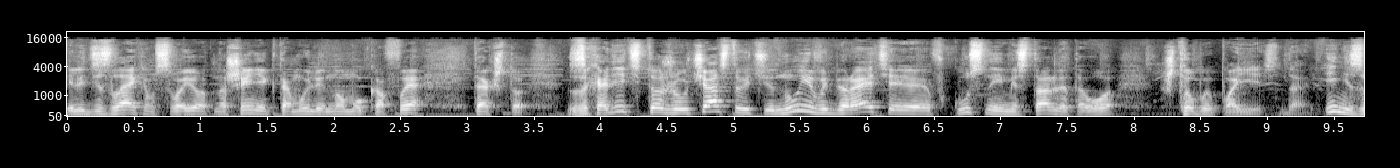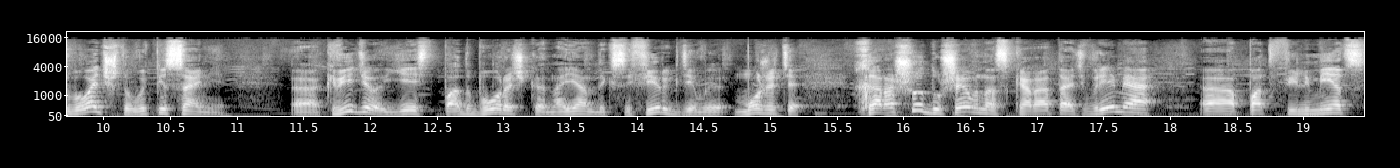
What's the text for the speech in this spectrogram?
или дизлайком свое отношение к тому или иному кафе. Так что заходите, тоже участвуйте, ну и выбирайте вкусные места для того, чтобы поесть. Да. И не забывайте, что в описании – Э, к видео есть подборочка на Яндекс Эфир, где вы можете хорошо, душевно скоротать время э, под фильмец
